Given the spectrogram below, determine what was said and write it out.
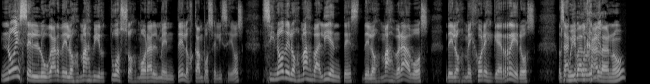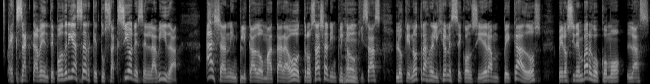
no es el lugar de los más virtuosos moralmente, los campos elíseos, sino de los más valientes, de los más bravos, de los mejores guerreros. O sea, Muy que podría- Valhalla, ¿no? Exactamente. Podría ser que tus acciones en la vida hayan implicado matar a otros, hayan implicado quizás lo que en otras religiones se consideran pecados, pero sin embargo, como las,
